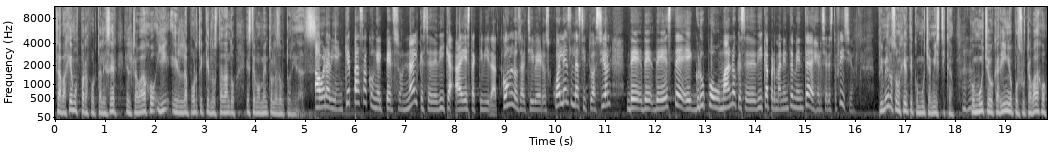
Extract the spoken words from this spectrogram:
trabajemos para fortalecer el trabajo y el aporte que nos está dando este momento las autoridades. Ahora bien, ¿qué pasa con el personal que se dedica a esta actividad, con los archiveros? ¿Cuál es la situación de, este eh, grupo humano que se dedica permanentemente a ejercer este oficio? Primero son gente con mucha mística, con mucho cariño por su trabajo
